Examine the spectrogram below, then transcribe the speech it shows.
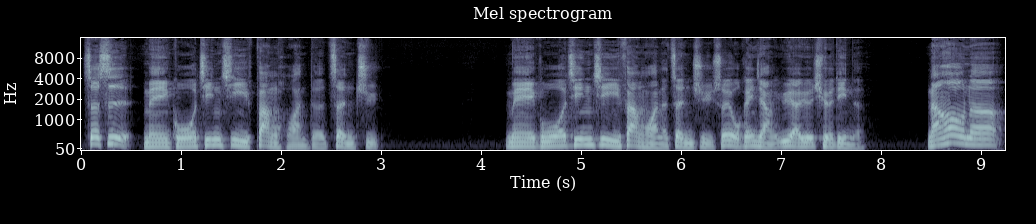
这是美国经济放缓的证据，美国经济放缓的证据。所以我跟你讲，越来越确定了。然后呢，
